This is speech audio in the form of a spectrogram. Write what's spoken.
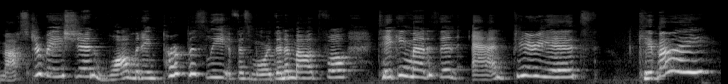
masturbation, vomiting purposely if it's more than a mouthful, taking medicine, and periods. Okay, bye!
